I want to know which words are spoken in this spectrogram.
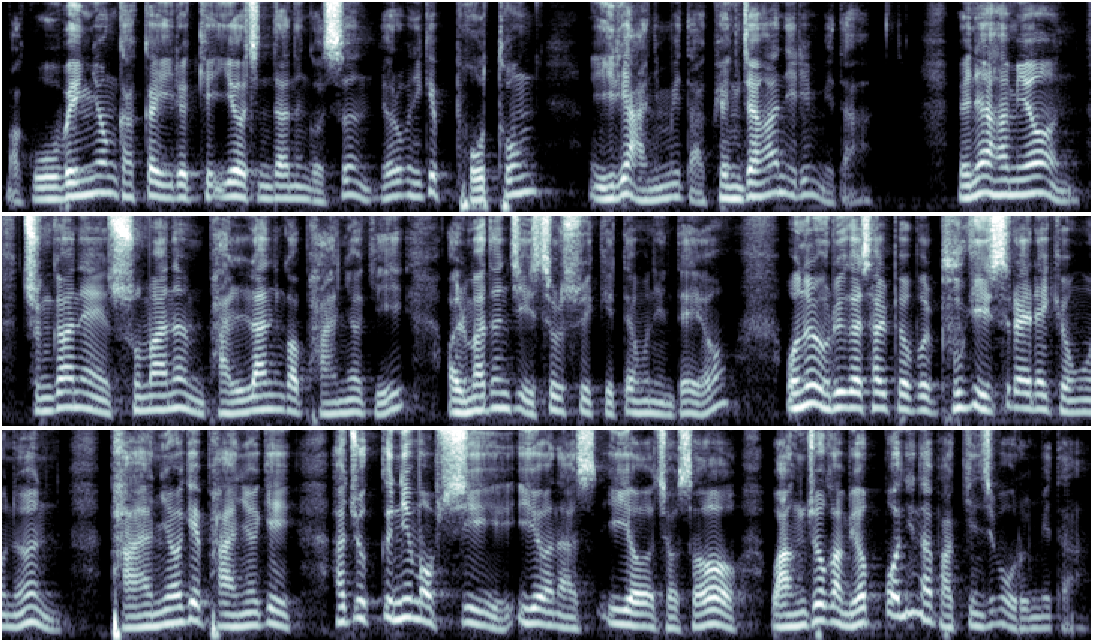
막 500년 가까이 이렇게 이어진다는 것은 여러분 이게 보통 일이 아닙니다. 굉장한 일입니다. 왜냐하면 중간에 수많은 반란과 반역이 얼마든지 있을 수 있기 때문인데요. 오늘 우리가 살펴볼 북이스라엘의 경우는 반역의 반역이 아주 끊임없이 이어져서 왕조가 몇 번이나 바뀐지 모릅니다.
